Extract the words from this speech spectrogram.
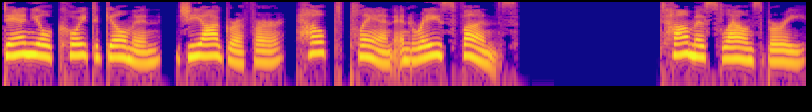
Daniel Coit Gilman, geographer, helped plan and raise funds. Thomas Lounsbury,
